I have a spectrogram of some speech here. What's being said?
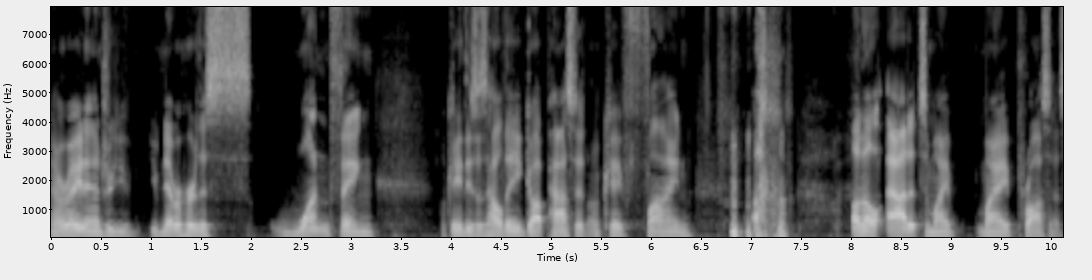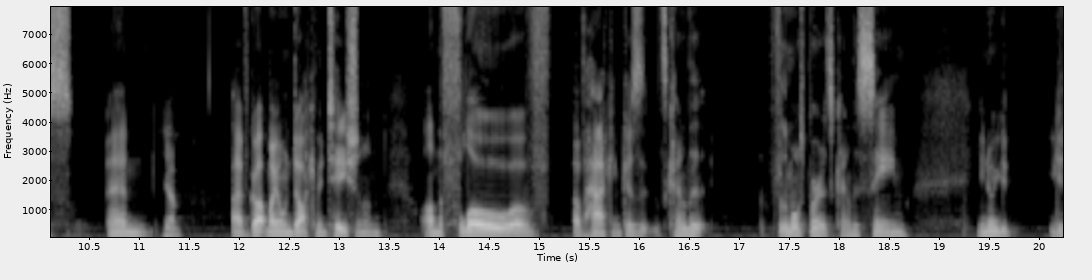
all right, Andrew, you've you've never heard of this one thing. Okay, this is how they got past it. Okay, fine. and I'll add it to my my process, and Yep. I've got my own documentation on on the flow of of hacking because it's kind of the for the most part it's kind of the same. You know, you you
